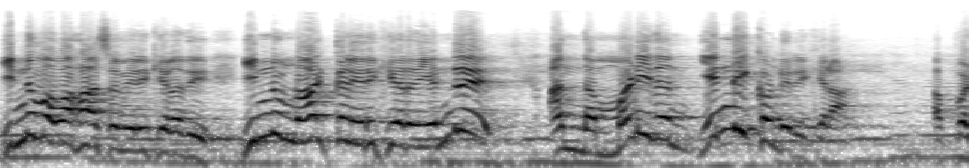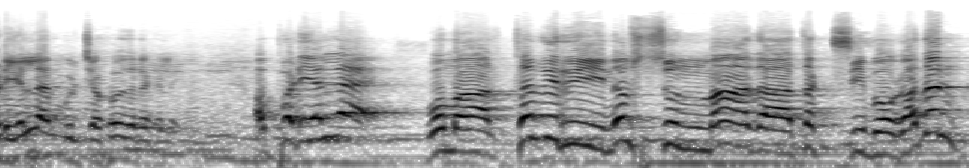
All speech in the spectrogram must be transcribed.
இன்னும் அவகாசம் இருக்கிறது. இன்னும் நாட்கள் இருக்கிறது என்று அந்த மனிதன் எண்ணிக்கொண்டிருக்கிறான். அப்படி அல்ல அன்பு சகோதரர்களே. அப்படி அல்ல ஒமா ததிரி நஃப்சுன் மாதா தக்ஸிபு கதன்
